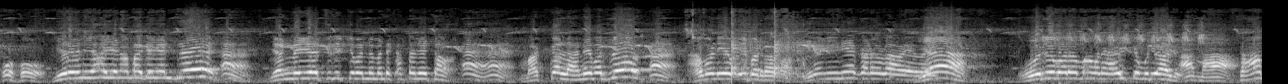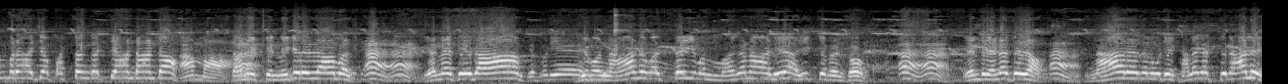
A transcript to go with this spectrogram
ஓஹோ. இரணியாய நமக என்று. என்னையே துதிக்க வேண்டும் என்று கட்டளையிட்டான். மக்கள் அனைவரும். அவனையே வழிபடுறாங்க. இரணியனே கடவுளாக ஒருவரும் அவனை அழிக்க முடியாது. ஆமா. சாம்ராஜ்ய பட்டம் கட்டி ஆண்டாண்டா. ஆமா. தனக்கு நிகரில்லாமல் ஆ, ஆ. என்ன செய்தான்? இவன் ஆணவத்தை இவன் மகனாலே அழிக்க வேண்டும். என்று என்ன செய்தான். நாரதனுடைய கலகத்தினாலே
